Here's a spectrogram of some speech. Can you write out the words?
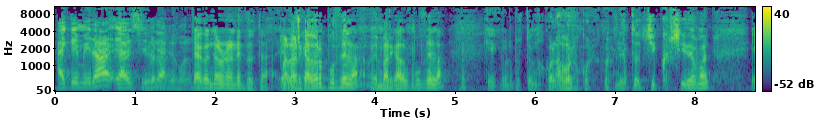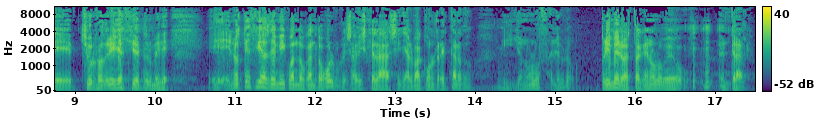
hay que mirar y a ver si es verdad que es gol. Te voy a contar una anécdota. El marcador Pucela, el marcador Pucela, que bueno, pues tengo colaboro con, con estos chicos y demás. Eh, Chus Rodríguez, director, me dice, eh, no te fías de mí cuando canto gol, porque sabéis que la señal va con retardo. Y yo no lo celebro. Primero, hasta que no lo veo entrar.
